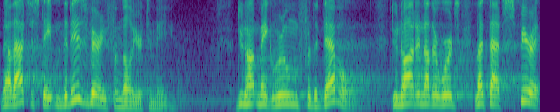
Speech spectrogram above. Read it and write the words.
Now, that's a statement that is very familiar to me. Do not make room for the devil. Do not, in other words, let that spirit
